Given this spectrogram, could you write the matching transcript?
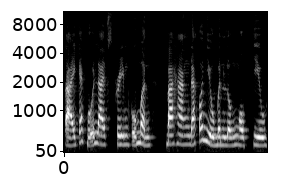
Tại các buổi livestream của mình, bà Hằng đã có nhiều bình luận một chiều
